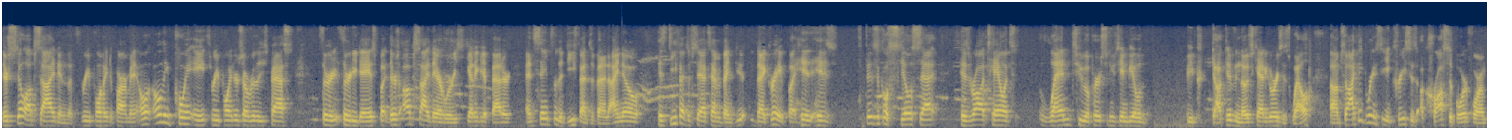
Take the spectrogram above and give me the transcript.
There's still upside in the three point department. Only 0.8 three pointers over these past 30, 30 days, but there's upside there where he's going to get better. And same for the defensive end. I know his defensive stats haven't been that great, but his his physical skill set, his raw talents lend to a person who's going to be able to be productive in those categories as well. Um, so I think we're going to see increases across the board for him.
